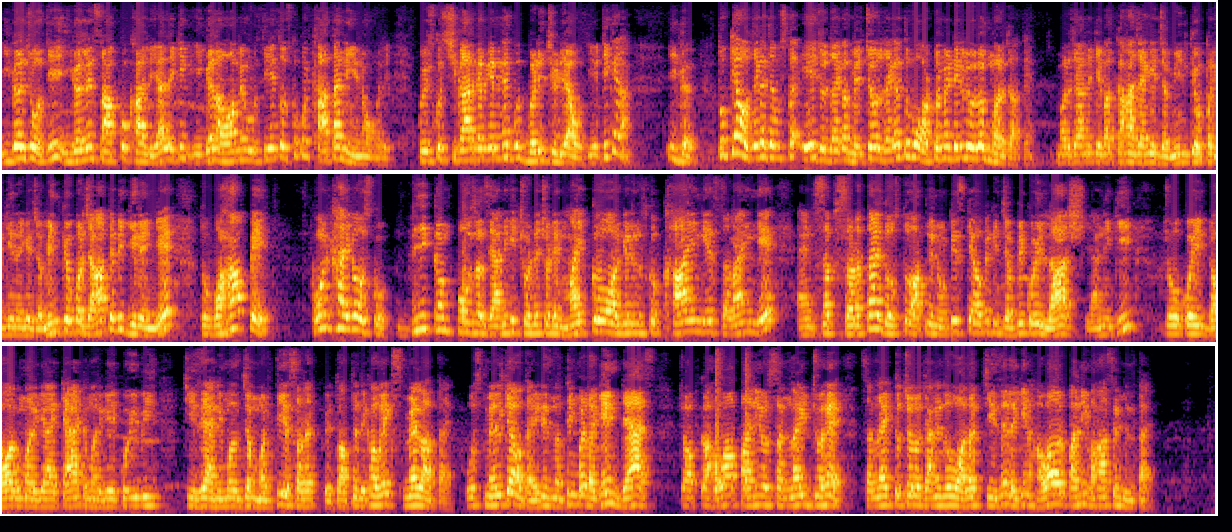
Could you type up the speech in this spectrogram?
ईगल जो होती है ईगल ने सांप को खा लिया, लेकिन ईगल हवा में उड़ती है तो उसको कोई खाता नहीं है नॉर्मली कोई उसको शिकार करके नहीं बहुत बड़ी चिड़िया होती है, ठीक है ना? ईगल तो क्या हो जाएगा, जब उसका एज हो जाएगा मेच्योर हो जाएगा तो वो ऑटोमेटिकली वो लोग मर जाते हैं। मर जाने के बाद कहाँ जाएँगे? ज़मीन के ऊपर गिरेंगे। ज़मीन के ऊपर जहाँ पे भी गिरेंगे तो वहाँ पे कौन खाएगा उसको? डीकम्पोजर्स यानी कि छोटे छोटे माइक्रो ऑर्गेनिज्म को खाएँगे, सड़ाएँगे एंड सब सड़ता है दोस्तों, आपने नोटिस किया होगा कि जब भी कोई लाश, यानी कि जो कोई डॉग मर गया कैट मर गई, कोई भी चीज़ें एनिमल जब मरती है सड़क पे तो आपने देखा होगा एक स्मेल आता है। वो स्मेल क्या होता है? It is nothing but again gas जो आपका हवा, पानी और सनलाइट जो है सनलाइट तो चलो जाने दो, वो अलग चीज़ है, लेकिन हवा और पानी वहाँ से मिलता है।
